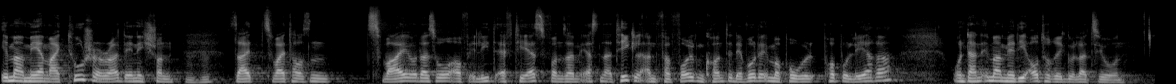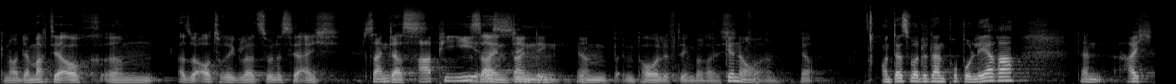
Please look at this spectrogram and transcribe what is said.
immer mehr Mike Tuscherer, den ich schon seit 2002 oder so auf Elite FTS von seinem ersten Artikel an verfolgen konnte. Der wurde immer po populärer und dann immer mehr die Autoregulation. Genau, der macht ja auch, ähm, also Autoregulation ist ja eigentlich Sein das API sein ist sein Ding, Ding, ja. im, im Powerlifting-Bereich. Genau. Vor allem. Ja. Und das wurde dann populärer. Dann habe ich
